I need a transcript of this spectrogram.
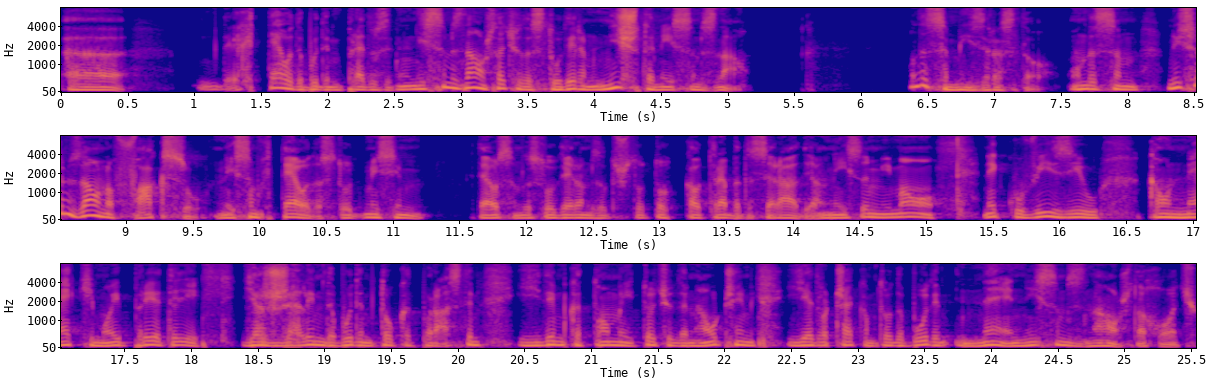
uh, hteo da budem preduzetnik, nisam znao šta ću da studiram, ništa nisam znao. Onda sam izrastao. Onda sam, nisam znao na faksu, nisam hteo da studiram, mislim, hteo sam da studiram zato što to kao treba da se radi, ali nisam imao neku viziju kao neki moji prijatelji, ja želim da budem to kad porastem i idem ka tome i to ću da naučim i jedva čekam to da budem. Ne, nisam znao šta hoću.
